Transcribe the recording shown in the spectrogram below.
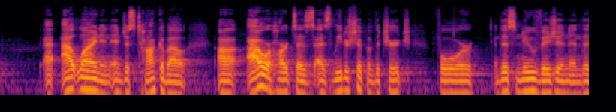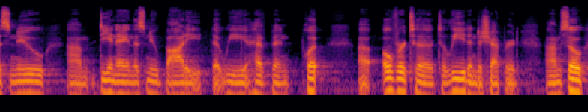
uh, outline and, and just talk about uh, our hearts as, as leadership of the church for this new vision and this new um, DNA and this new body that we have been put uh, over to, to lead and to shepherd. Um, so,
